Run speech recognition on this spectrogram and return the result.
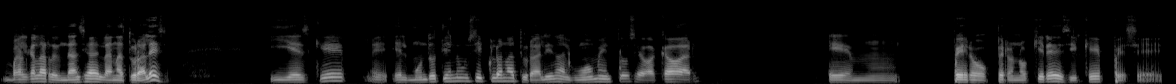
valga la redundancia, de la naturaleza. Y es que eh, el mundo tiene un ciclo natural y en algún momento se va a acabar, em, pero, pero no quiere decir que pues, eh,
